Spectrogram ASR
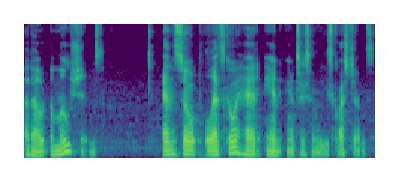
about emotions? And so let's go ahead and answer some of these questions.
